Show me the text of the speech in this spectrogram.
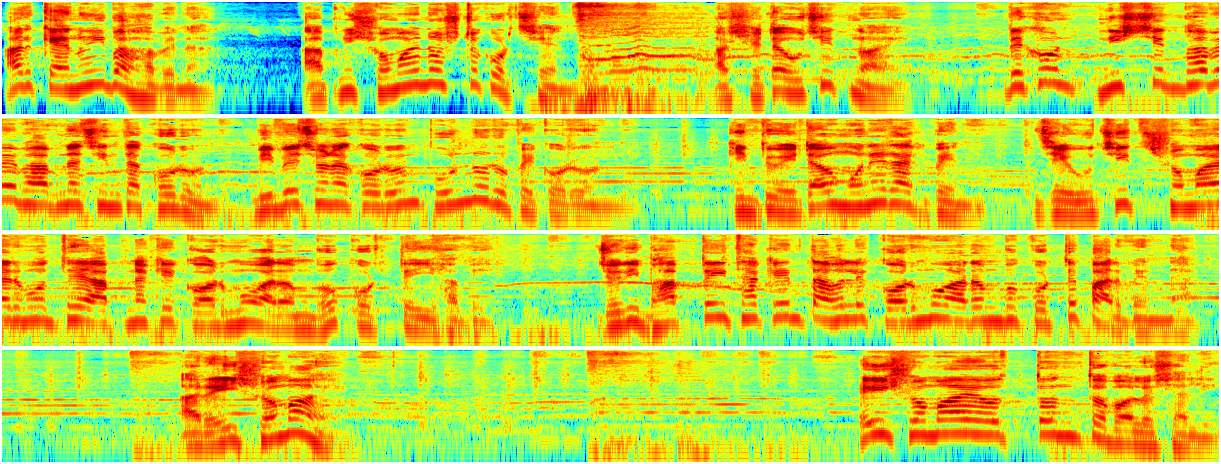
আর কেনই বা হবে না? আপনি সময় নষ্ট করছেন। আর সেটা উচিত নয়। দেখুন, নিশ্চিতভাবে ভাবনা চিন্তা করুন, বিবেচনা করুন, পূর্ণরূপে করুন। কিন্তু এটাও মনে রাখবেন যে উচিত সময়ের মধ্যে আপনাকে কর্ম আরম্ভ করতেই হবে। যদি ভাবতেই থাকেন, তাহলে কর্ম আরম্ভ করতে পারবেন না। আর এই সময়? এই সময় অত্যন্ত বলশালী।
